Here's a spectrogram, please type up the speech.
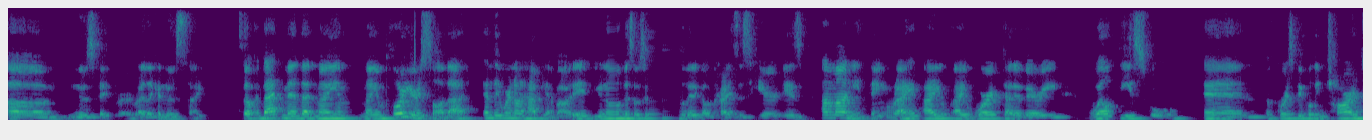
um, newspaper, right? Like a news site. So that meant that my my employers saw that and they were not happy about it. You know, the social political crisis here is a money thing, right? I, I worked at a very wealthy school, and of course, people in charge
